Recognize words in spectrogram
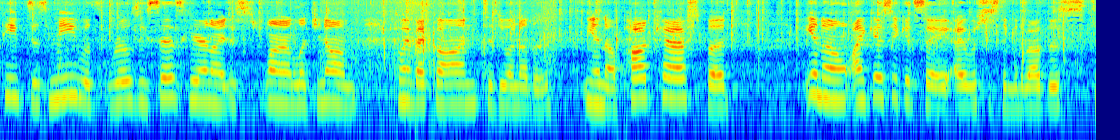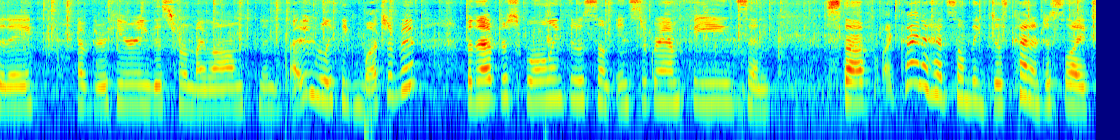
peeps? It's me with Rosy Says here, and I just want to let you know I'm coming back on to do another, you know, podcast. But, you know, I guess you could say I was just thinking about this today after hearing this from my mom, and I didn't really think much of it. But after scrolling through some Instagram feeds and stuff, I kind of had something just kind of just like,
